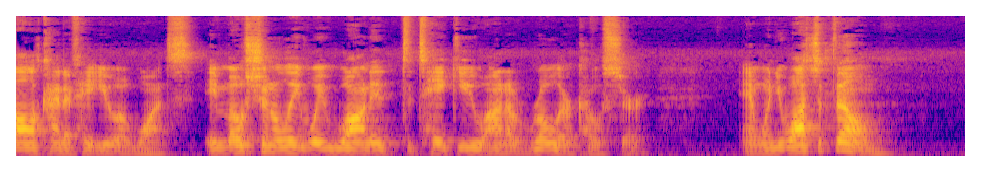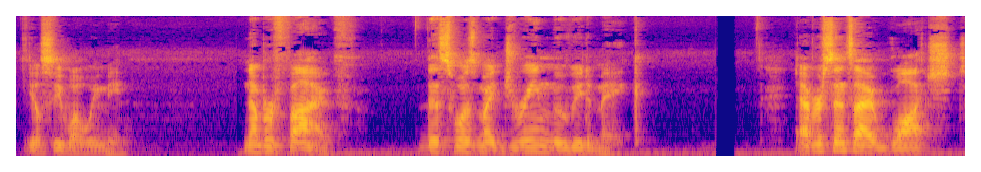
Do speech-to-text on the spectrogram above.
all kind of hit you at once. Emotionally, we wanted to take you on a roller coaster. And when you watch the film, you'll see what we mean. Number five, this was my dream movie to make. Ever since I watched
